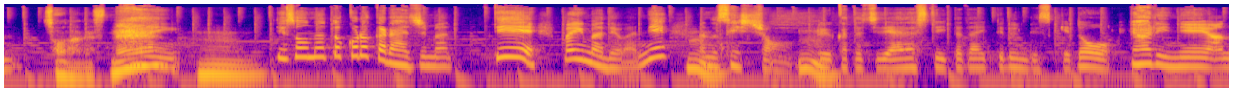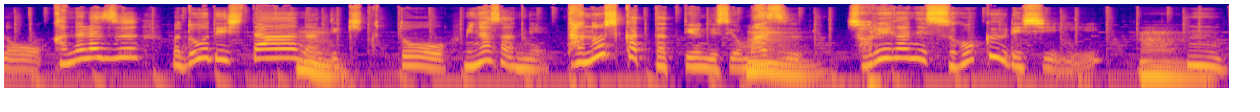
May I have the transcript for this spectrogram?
ん。そうなんですね、はい。うん。でそんなところから始まって、まあ、今ではね、うん。あのセッションという形でやらせていただいてるんですけど、やはりねあの必ず、まあ、どうでした？なんて聞くと、皆さんね楽しかったって言うんですよまず、それがねすごく嬉しい、うんうん。うん、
